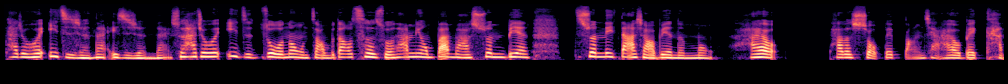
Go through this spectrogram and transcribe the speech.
他就会一直忍耐，一直忍耐，所以他就会一直做那种找不到厕所，他没有办法顺便顺利大小便的梦，还有他的手被绑起来，还有被砍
